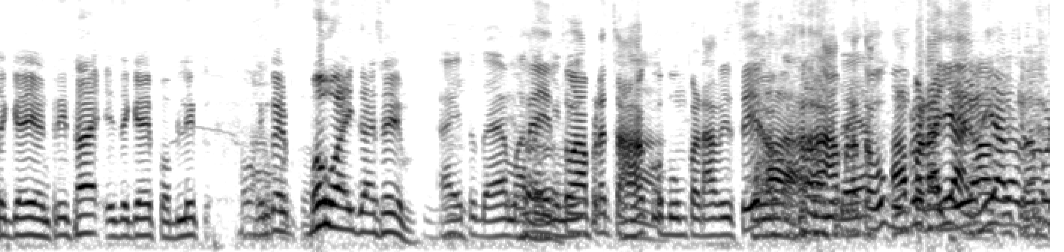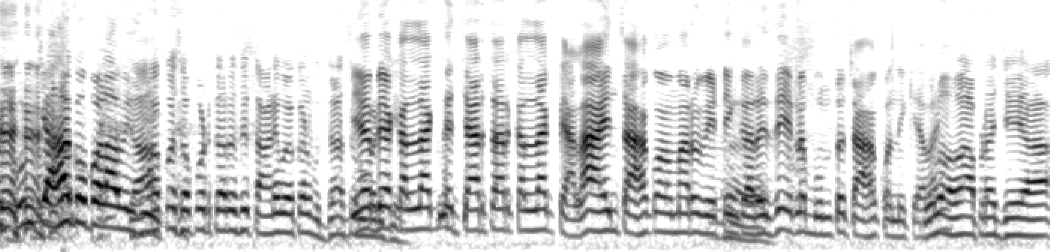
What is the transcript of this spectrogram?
જગ્યાએ એન્ટ્રી થાય એ જગ્યાએ પબ્લિક એમ કે બહુ આવી જાય છે એમ. આ તો દયા એ તો આપણે ચાહકો બૂમ પડાવે છે. આપણે તો હું બૂમ પડાવીએ. ખૂબ ચાહકો પડાવે છે. ચાહકો સપોર્ટ કરે છે તાણે એકણ વૃદ્ધાશ્રમ બે બે કલાક ને ચાર ચાર કલાક પહેલા આવીને ચાહકો અમારું વેટિંગ કરે છે એટલે બૂમ તો ચાહકો ની બોલો કહેવાય હવે આપણે જે આ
